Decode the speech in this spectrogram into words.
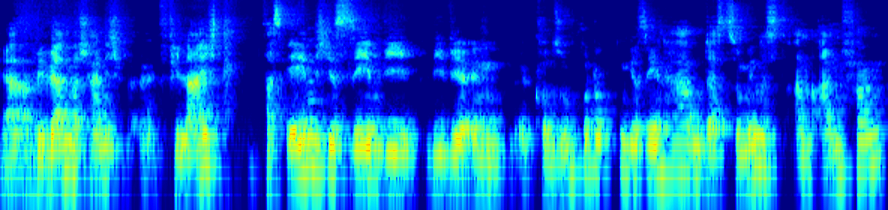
Ja, wir werden wahrscheinlich vielleicht was Ähnliches sehen, wie, wie wir in Konsumprodukten gesehen haben, dass zumindest am Anfang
